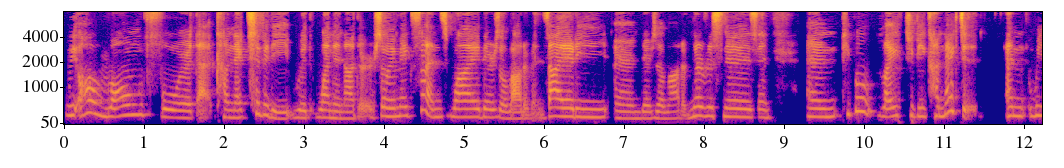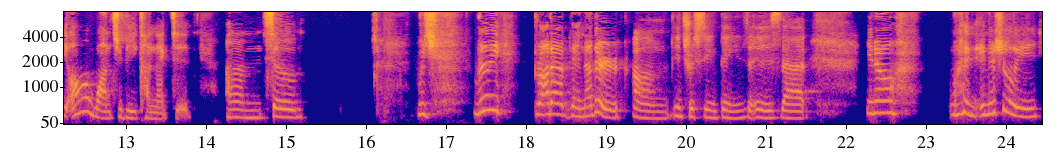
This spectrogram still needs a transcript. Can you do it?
we all long for that connectivity with one another. So it makes sense why there's a lot of anxiety and there's a lot of nervousness and and people like to be connected and we all want to be connected. Um, so which really brought up another um, interesting thing is that you know when initially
